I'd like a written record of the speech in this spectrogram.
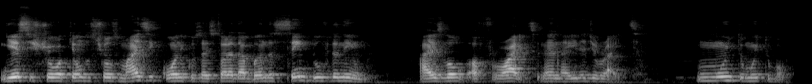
E esse show aqui é um dos shows mais icônicos da história da banda, sem dúvida nenhuma. Isle of Wight, né, na ilha de Wight. Muito, muito bom.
